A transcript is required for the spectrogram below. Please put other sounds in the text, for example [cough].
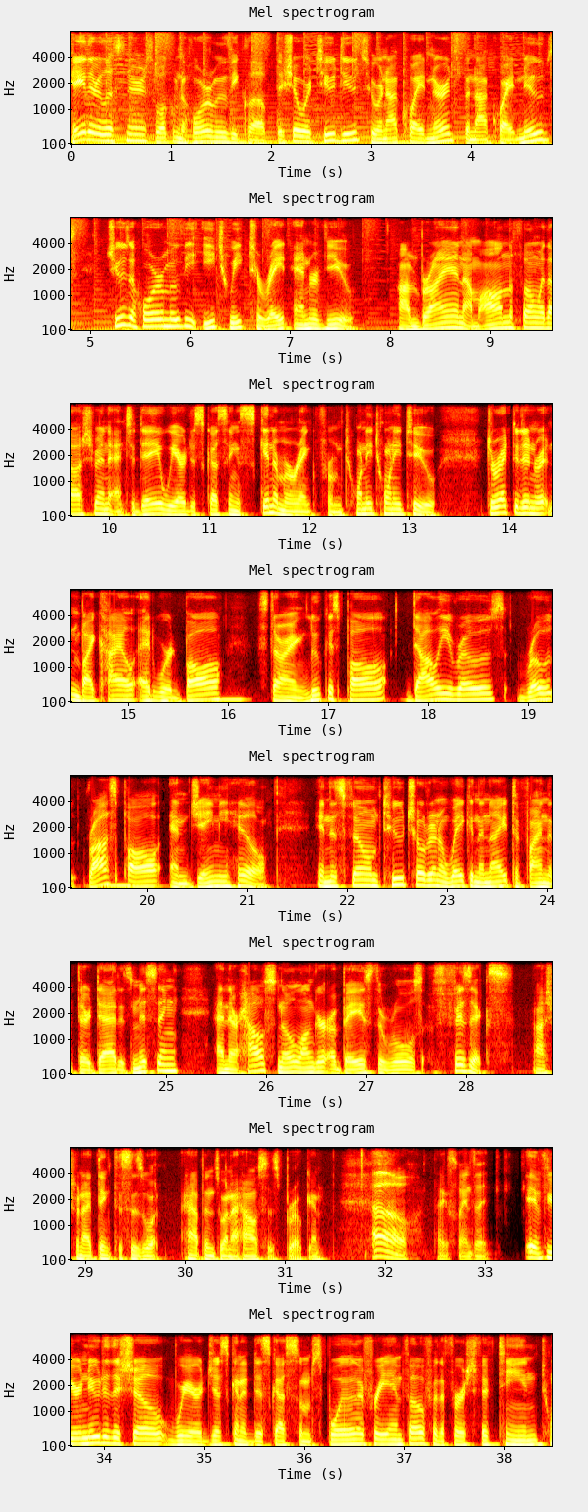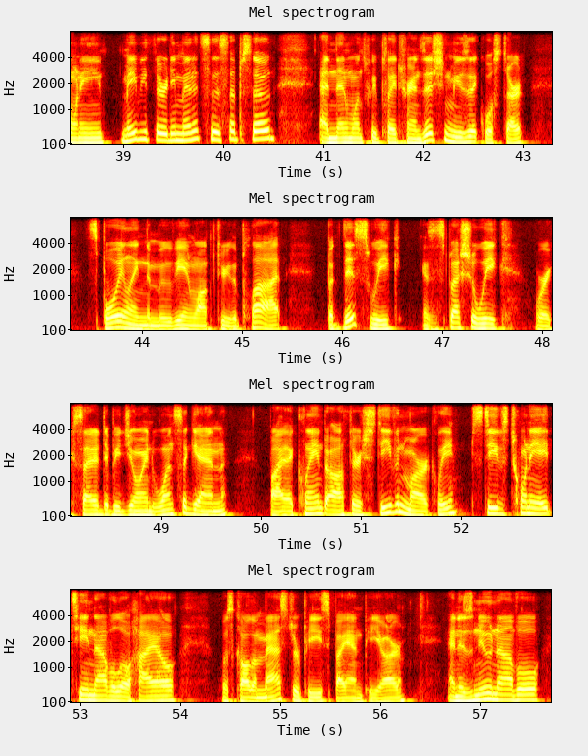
Hey there, listeners. Welcome to Horror Movie Club, the show where two dudes who are not quite nerds but not quite noobs choose a horror movie each week to rate and review. I'm Brian. I'm on the phone with Ashwin, and today we are discussing Skinamarink from 2022, directed and written by Kyle Edward Ball, starring Lucas Paul, Dali Rose, Ro- Ross Paul, and Jamie Hill. In this film, two children awake in the night to find that their dad is missing, and their house no longer obeys the rules of physics. Ashwin, I think this is what happens when a house is broken. Oh, that explains it. If you're new to the show, we're just going to discuss some spoiler free info for the first 15, 20, maybe 30 minutes of this episode. And then once we play transition music, we'll start spoiling the movie and walk through the plot. But this week is a special week. We're excited to be joined once again by acclaimed author Stephen Markley. Steve's 2018 novel, Ohio, was called a masterpiece by NPR. And his new novel,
